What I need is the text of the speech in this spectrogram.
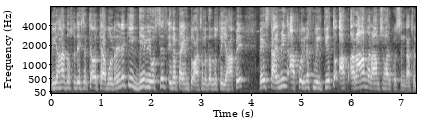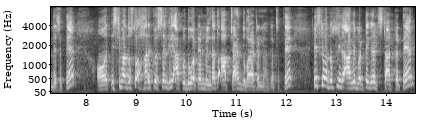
तो यहाँ दोस्तों देख सकते हैं, और क्या बोल रहे हैं ना कि give yourself enough time to answer मतलब दोस्तों, यहाँ पे कई टाइमिंग आपको इनफ मिलती है तो आप आराम आराम से हर क्वेश्चन का आंसर दे सकते हैं। और इसके बाद दोस्तों, हर क्वेश्चन के लिए आपको दो अटेम्प्ट मिलता है तो आप चाहे दोबारा अटेम्प्ट कर सकते हैं। इसके बाद दोस्तों, सीधा आगे बढ़ते हैं स्टार्ट करते हैं।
